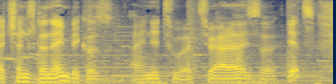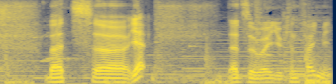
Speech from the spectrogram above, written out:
I changed the name because I need to actualize uh, it. But uh, yeah, that's the way you can find me.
